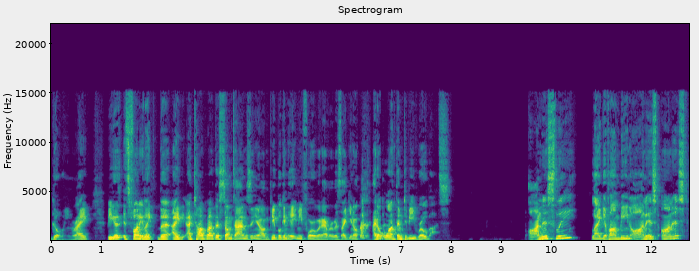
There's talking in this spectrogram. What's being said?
going, right? Because it's funny, like the I, I talk about this sometimes, you know, and people can hate me for whatever. It's like, you know, I don't want them to be robots. Honestly, like, if I'm being honest, honest,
